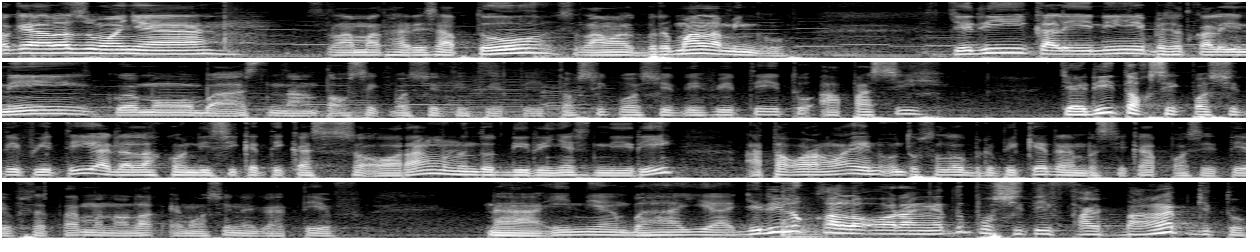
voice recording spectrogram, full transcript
Oke, halo semuanya. Selamat hari Sabtu, selamat bermalam Minggu. Jadi kali ini episode kali ini gue mau bahas tentang toxic positivity. Toxic positivity itu apa sih? Jadi toxic positivity adalah kondisi ketika seseorang menuntut dirinya sendiri atau orang lain untuk selalu berpikir dan bersikap positif serta menolak emosi negatif. Nah, ini yang bahaya. Jadi lu kalau orangnya tuh positif vibe banget gitu.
